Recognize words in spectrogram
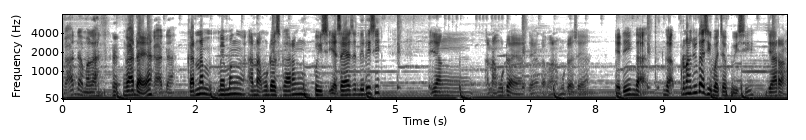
Nggak ada malah. nggak ada ya Nggak ada. karena memang anak muda sekarang puisi ya saya sendiri sih yang anak muda ya saya nggak anak muda saya jadi nggak nggak pernah juga sih baca puisi jarang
